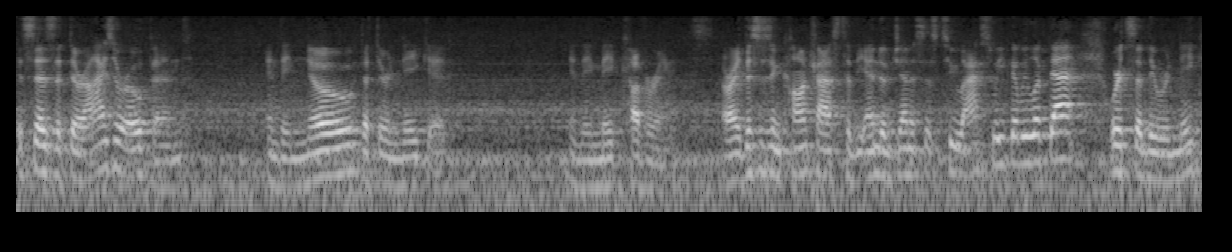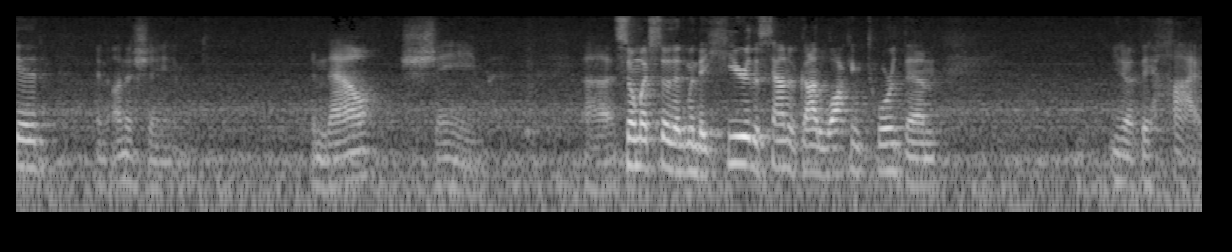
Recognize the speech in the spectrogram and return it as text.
it says that their eyes are opened and they know that they're naked and they make coverings. All right, this is in contrast to the end of Genesis 2 last week that we looked at, where it said they were naked and unashamed. And now, shame. Uh, so much so that when they hear the sound of God walking toward them, you know, they hide.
